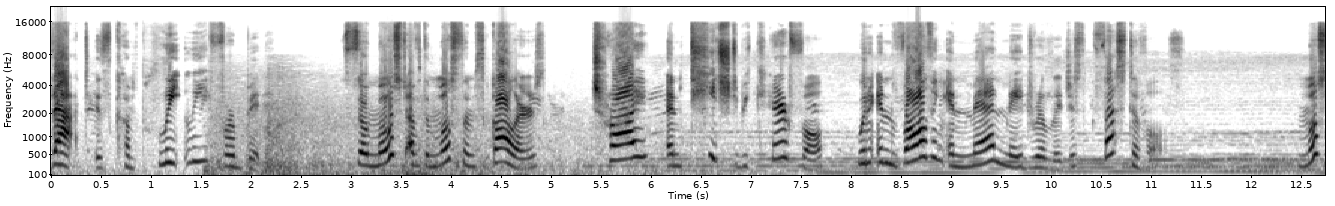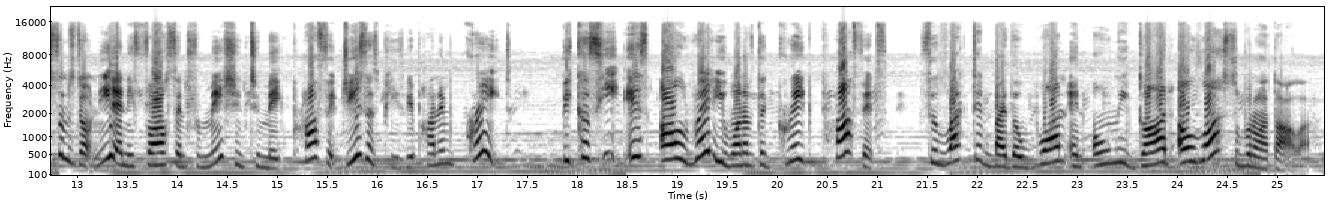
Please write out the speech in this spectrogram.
that is completely forbidden. So most of the Muslim scholars try and teach to be careful when involving in man-made religious festivals. Muslims don't need any false information to make Prophet Jesus peace be upon him great because he is already one of the great prophets selected by the one and only God Allah subhanahu wa ta'ala.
